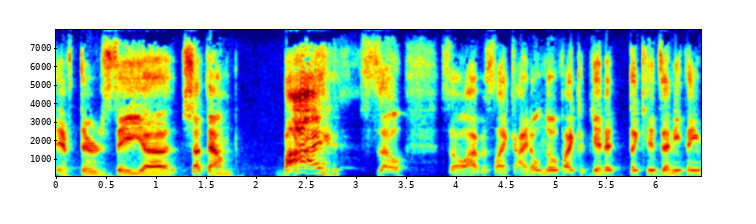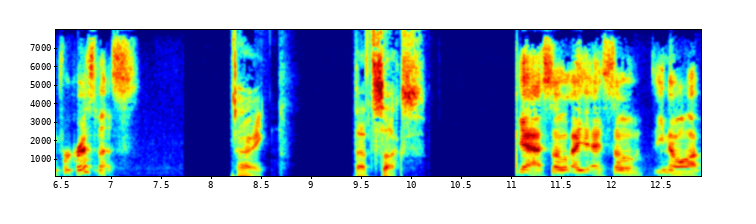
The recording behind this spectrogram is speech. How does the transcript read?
if there's a uh, shutdown, bye. So so I was like, I don't know if I could get it, the kids anything for Christmas. All right, that sucks. Yeah, so I so you know, uh,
